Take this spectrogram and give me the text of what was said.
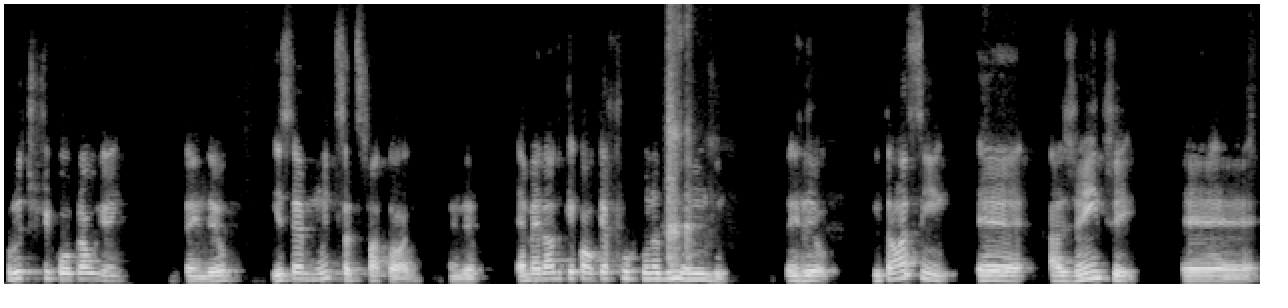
frutificou para alguém, entendeu? Isso é muito satisfatório, entendeu? É melhor do que qualquer fortuna do mundo, entendeu? Então, assim, é, a gente é,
